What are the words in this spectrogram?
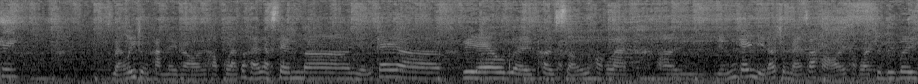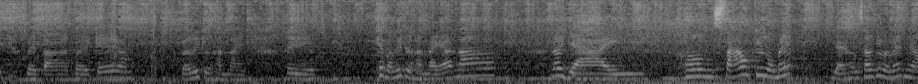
cái quản lý trường thành này rồi hoặc là có thể là xem uh, những cái uh, video về thời sự hoặc là uh, những cái gì đó trên mạng xã hội hoặc là trên tv về tà, về cái um, quản lý trường thành này. Thì cái quản lý trường thành này á nó nó dài hơn 6 km dài hơn 6 km nha.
